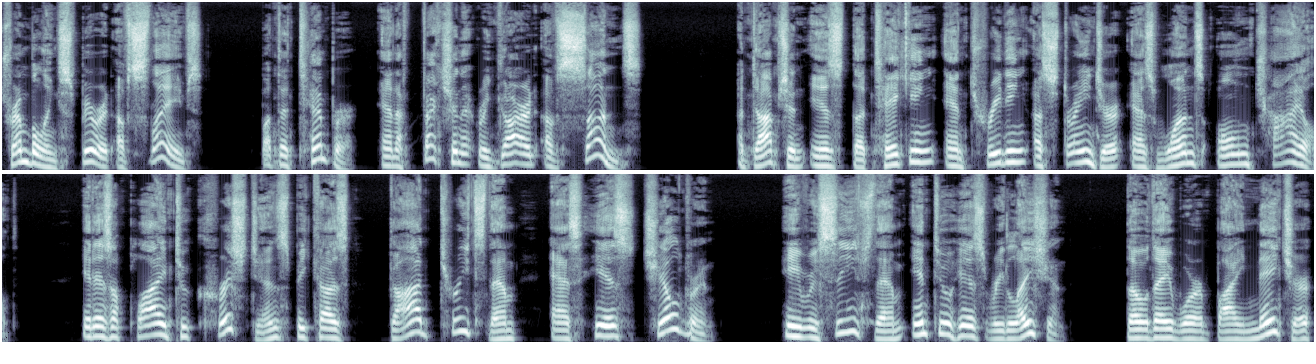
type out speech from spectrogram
trembling spirit of slaves, but the temper and affectionate regard of sons. Adoption is the taking and treating a stranger as one's own child. It is applied to Christians because God treats them as His children. He receives them into His relation, though they were by nature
